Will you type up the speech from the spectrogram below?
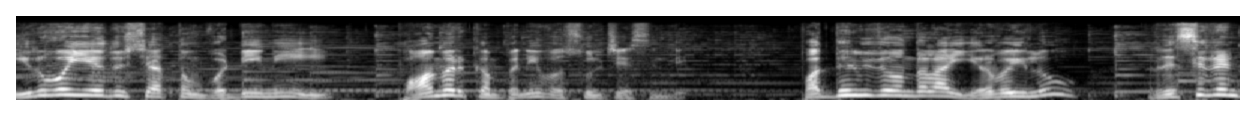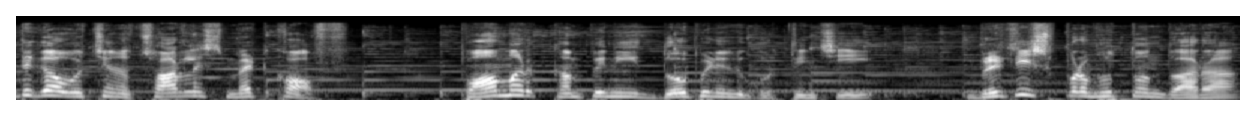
ఇరవై ఐదు శాతం వడ్డీని పామెర్ కంపెనీ వసూలు చేసింది. పద్దెనిమిది వందల ఇరవైలో రెసిడెంట్గా వచ్చిన చార్లెస్ మెట్కాఫ్ పామర్ కంపెనీ దోపిడీని గుర్తించి బ్రిటిష్ ప్రభుత్వం ద్వారా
